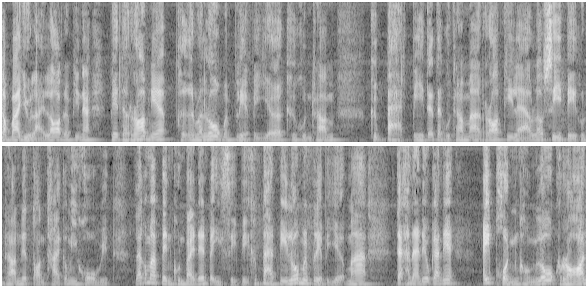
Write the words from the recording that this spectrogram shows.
กลับมาอยู่หลายรอบนะพี่นะ เพียงแต่รอบเนี้ยเผอิญว่าโลกมันเปลี่ยนไปเยอะ คือคุณทรัมป์ คือ 8 ปีตั้งแต่คุณทรัมป์มารอบที่แล้ว แล้ว 4 ปีคุณทรัมป์เนี่ยตอนท้ายก็มีโควิด แล้วก็มาเป็นคุณไบเดนไปอีก 4 ปี คือ 8 ปีโลกมันเปลี่ยนไปเยอะมาก แต่ขณะเดียวกันเนี่ยไอ้ผลของโลกร้อน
